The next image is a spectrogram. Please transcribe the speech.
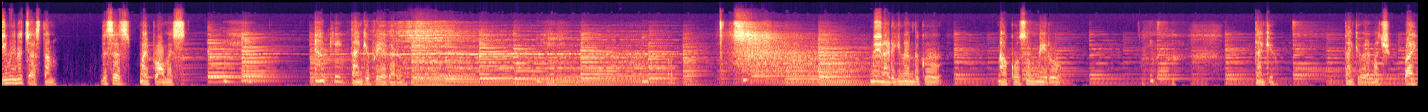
ఏమైనా చేస్తాను. This is my promise thank you Priya గారు. నేను అడిగినందుకు నా కోసం మీరు thank you thank you very much bye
